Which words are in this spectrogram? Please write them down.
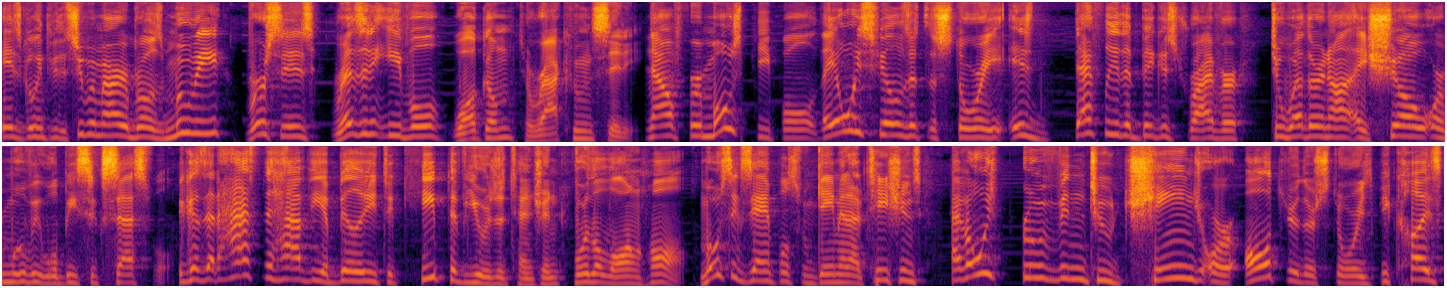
is going through the Super Mario Bros. movie versus Resident Evil Welcome to Raccoon City. Now, for most people, they always feel as if the story is definitely the biggest driver to whether or not a show or movie will be successful because it has to have the ability to keep the viewer's attention for the long haul. Most examples from game adaptations have always proven to change or alter their stories because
